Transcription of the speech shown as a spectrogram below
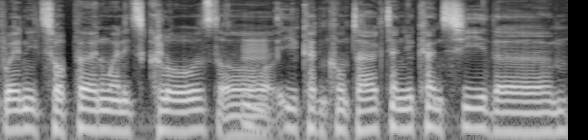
when it's open, when it's closed, or mm. you can contact and you can see the.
